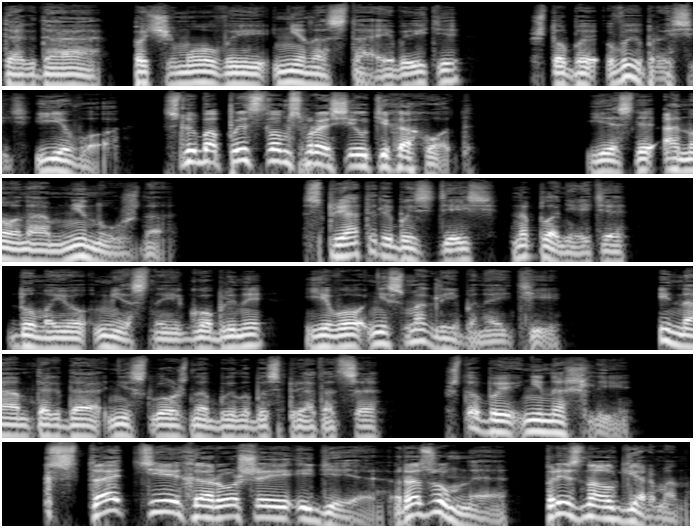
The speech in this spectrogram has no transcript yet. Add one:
Тогда почему вы не настаиваете, чтобы выбросить его? С любопытством спросил тихоход. Если оно нам не нужно, спрятали бы здесь, на планете. Думаю, местные гоблины его не смогли бы найти. И нам тогда несложно было бы спрятаться, чтобы не нашли. Кстати, хорошая идея, разумная, признал Герман.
